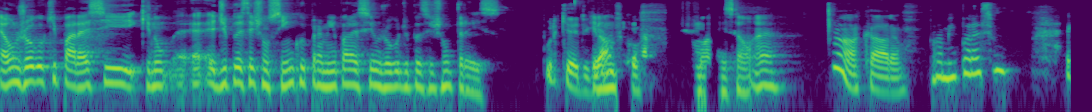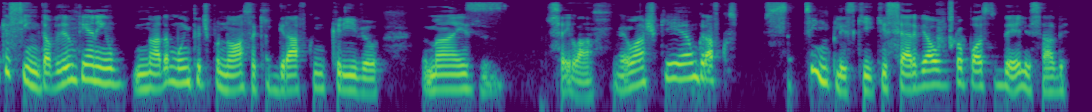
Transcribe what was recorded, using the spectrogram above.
é um jogo que parece que não, é, é de PlayStation 5 e pra mim parece um jogo de PlayStation 3. Por quê? De gráfico? Atenção. É, Ah, cara, pra mim parece um. É que assim, talvez ele não tenha nenhum nada muito tipo, nossa, que gráfico incrível, mas sei lá. Eu acho que é um gráfico simples que, que serve ao propósito dele, sabe?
